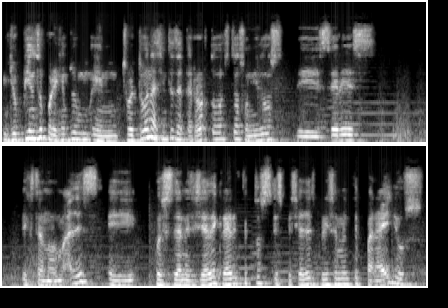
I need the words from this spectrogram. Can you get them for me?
yo pienso, por ejemplo, en, sobre todo en las cintas de terror, todos estos sonidos de seres extranormales, pues la necesidad de crear efectos especiales precisamente para ellos,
